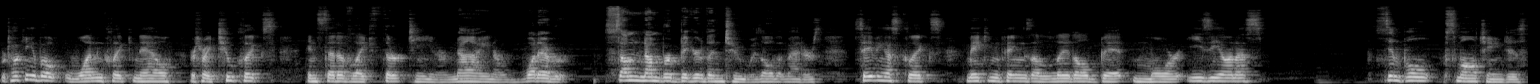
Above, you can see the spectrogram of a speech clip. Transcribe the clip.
we're talking about one click now, or sorry, two clicks instead of like 13 or 9 or whatever. Some number bigger than 2 is all that matters. Saving us clicks, making things a little bit more easy on us simple, small changes.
